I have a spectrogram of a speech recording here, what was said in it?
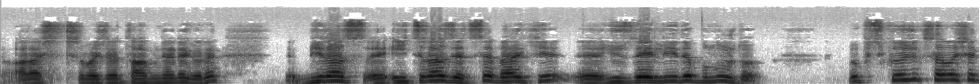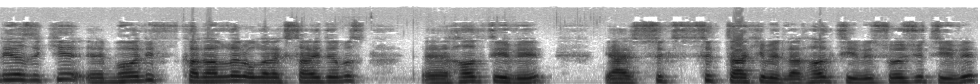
araştırmacıların tahminlerine göre biraz e, itiraz etse belki e, %50'yi de bulurdu. Bu psikolojik savaşa ne yazık ki e, muhalif kanallar olarak saydığımız e, Halk TV, yani sık sık takip edilen Halk TV, Sözcü TV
